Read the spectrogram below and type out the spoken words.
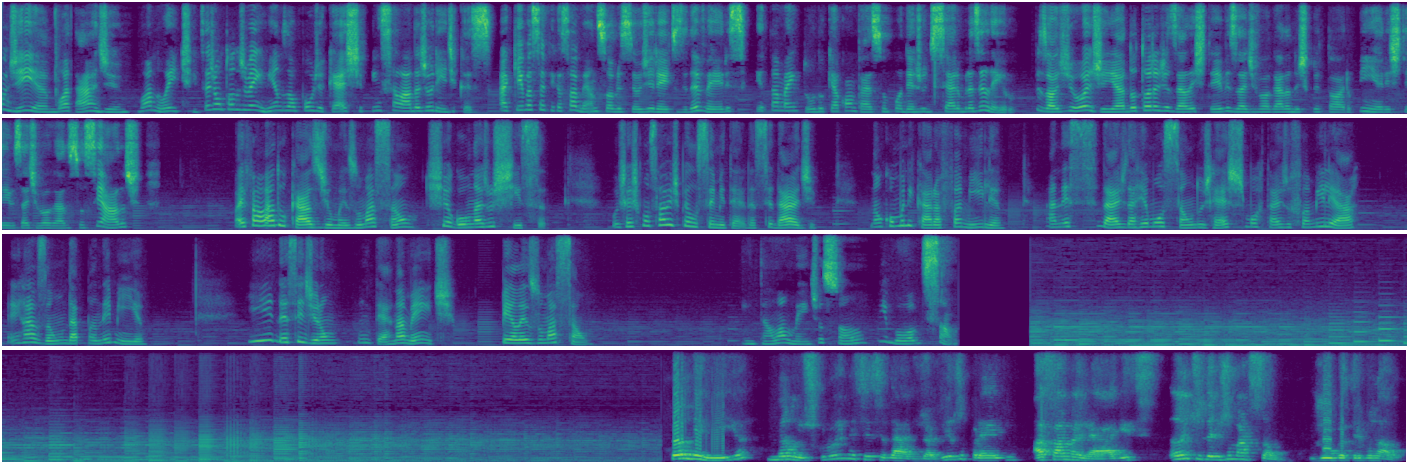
Bom dia, boa tarde, boa noite. Sejam todos bem-vindos ao podcast Pinceladas Jurídicas. Aqui você fica sabendo sobre seus direitos e deveres e também tudo o que acontece no Poder Judiciário Brasileiro. No episódio de hoje, a doutora Gisela Esteves, advogada do escritório Pinheiro Esteves Advogados Associados, vai falar do caso de uma exumação que chegou na Justiça. Os responsáveis pelo cemitério da cidade não comunicaram à família a necessidade da remoção dos restos mortais do familiar em razão da pandemia e decidiram internamente pela exumação. Então aumente o som e boa audição. Pandemia não exclui necessidade de aviso prévio a familiares antes da exumação, julga tribunal.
